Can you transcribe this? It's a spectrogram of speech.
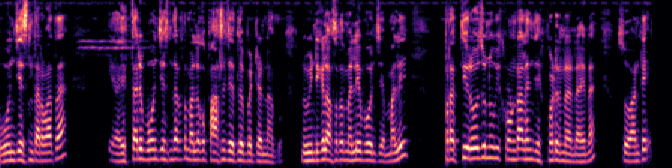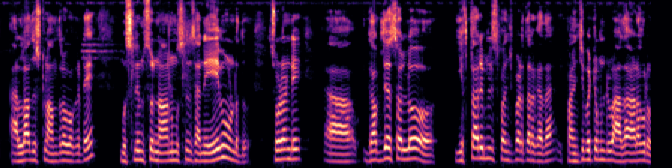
భోజనం చేసిన తర్వాత ఇఫ్తారీ భోజనం చేసిన తర్వాత మళ్ళీ ఒక పార్సల్ చేతిలో పెట్టాడు నాకు. నువ్వు ఇంటికి వెళ్ళి వస్తుంది మళ్ళీ భోజనం చేయి. మళ్ళీ ప్రతిరోజు నువ్వు ఇక్కడ ఉండాలని చెప్పాడు ఆయన. సో అంటే అల్లా దృష్టిలో అందరూ ఒకటే. ముస్లిమ్స్ నాన్ ముస్లిమ్స్ అని ఏమీ ఉండదు. చూడండి గబ్ దేశాల్లో ఇఫ్తారీ మీల్స్ పంచి పెడతారు కదా. పంచిపెట్టుకుంటూ అది అడగరు.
